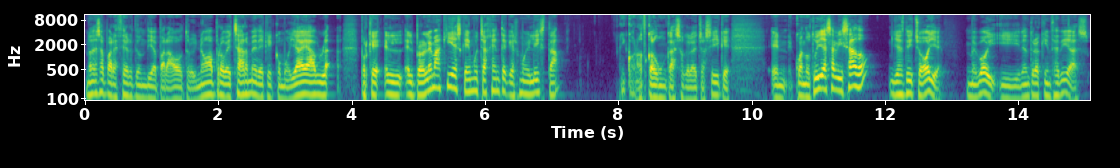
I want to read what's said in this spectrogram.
No desaparecer de un día para otro y no aprovecharme de que como ya he hablado... Porque el, problema aquí es que hay mucha gente que es muy lista, y conozco algún caso que lo ha hecho así, que en, cuando tú ya has avisado y has dicho, oye, me voy y dentro de 15 días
